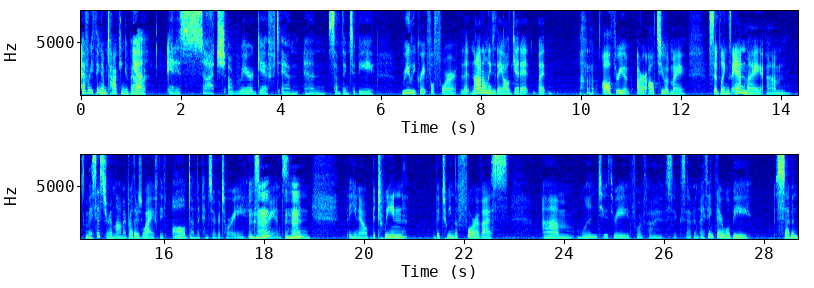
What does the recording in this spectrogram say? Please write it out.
everything I'm talking about. Yeah. It is such a rare gift and and something to be really grateful for that not only do they all get it, but all three of or all two of my siblings and my um, my sister-in-law, my brother's wife, they've all done the conservatory Mhm, experience. mhm. And you know, between between the four of us, um, one, two, three, four, five, six, seven. I think there will be seven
